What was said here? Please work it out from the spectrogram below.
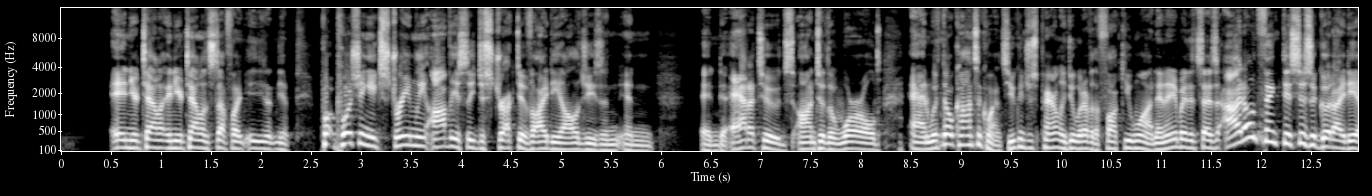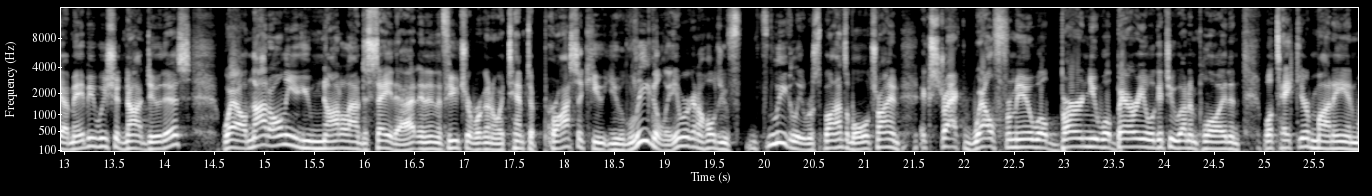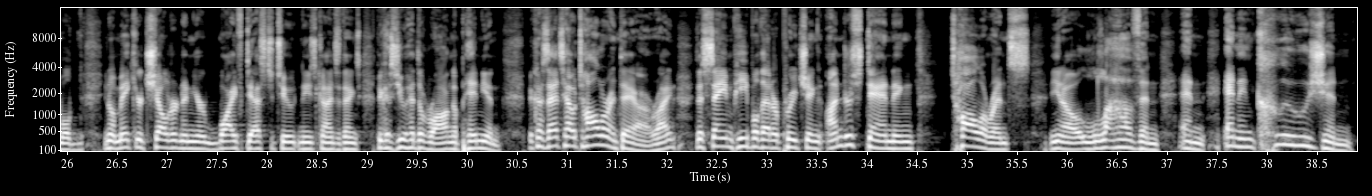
and you're telling and you're telling stuff like you know, pu- pushing extremely obviously destructive ideologies and and and attitudes onto the world and with no consequence. You can just apparently do whatever the fuck you want. And anybody that says, I don't think this is a good idea, maybe we should not do this, well, not only are you not allowed to say that, and in the future we're going to attempt to prosecute you legally, we're going to hold you legally responsible. We'll try and extract wealth from you, we'll burn you, we'll bury you, we'll get you unemployed, and we'll take your money and we'll, you know, make your children and your wife destitute and these kinds of things because you had the wrong opinion. Because that's how tolerant they are, right? The same people that are preaching understanding, tolerance, you know, love and and and inclusion.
